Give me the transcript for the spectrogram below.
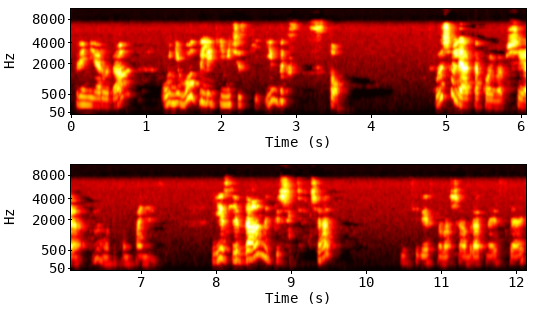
к примеру, да, у него гликемический индекс 100. Слышали о такой вообще, ну, о таком понятии? Если да, напишите в чат. Интересна ваша обратная связь.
